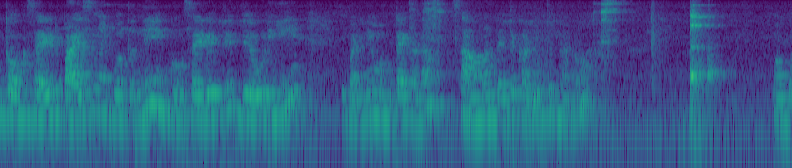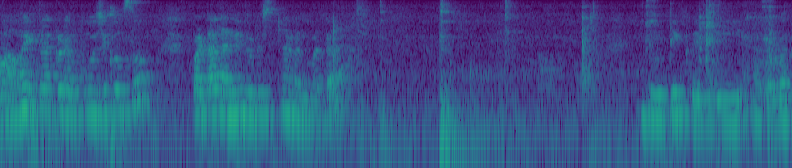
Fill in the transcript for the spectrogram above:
ఇంకా ఒక సైడ్ పాయసం అయిపోతుంది. ఇంకొక సైడ్ అయితే దేవుడి ఇవన్నీ ఉంటాయి కదా. సామాన్లు అయితే కడుగుతున్నాను. మా బావ అయితే అక్కడ పూజ కోసం పటాలన్నీ దుడుస్తున్నాడు అనమాట డ్యూటీకి వెళ్ళి ఆ తర్వాత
